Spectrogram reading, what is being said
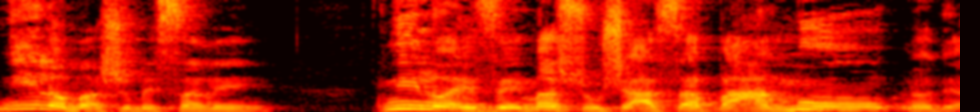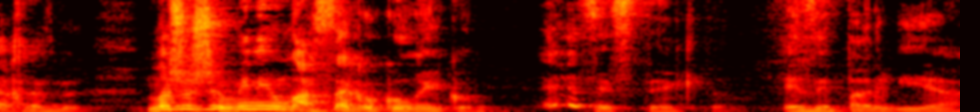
תני לו משהו בשרי, תני לו איזה משהו שעשה פעם הוא, לא יודע איך להסביר, משהו שמינימום עשה קוקוריקו. איזה סטייק טוב, איזה פרגייה,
